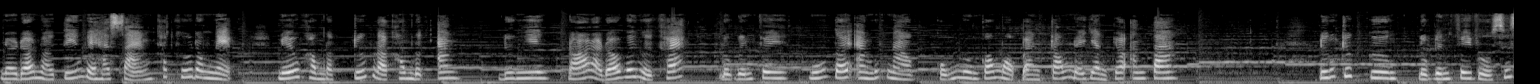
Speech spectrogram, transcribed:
nơi đó nổi tiếng về hải sản, khách khứa đông nghẹt. Nếu không đặt trước là không được ăn. Đương nhiên, đó là đối với người khác. Lục Định Phi muốn tới ăn lúc nào cũng luôn có một bàn trống để dành cho anh ta. Đứng trước gương, Lục Định Phi vừa xích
